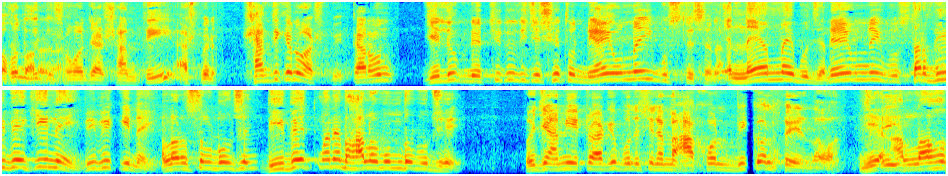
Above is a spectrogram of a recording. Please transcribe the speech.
তখন কিন্তু। সমাজে আর শান্তি আসবে না। শান্তি কেন আসবে? কারণ যে লোক নেতৃত্ব দিচ্ছে সে তো ন্যায় অন্যায় বুঝতেছে না। ন্যায় অন্যায় বুঝে ন্যায় অন্যায় বুঝতে তার বিবেকই নেই। বিবেকই নাই। আল্লাহ রসুল বলছেন বিবেক মানে ভালো মন্দ বুঝে। ওই যে আমি একটু আগে বলেছিলাম আকল বিকল হয়ে যাওয়া। যে এই আল্লাহ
